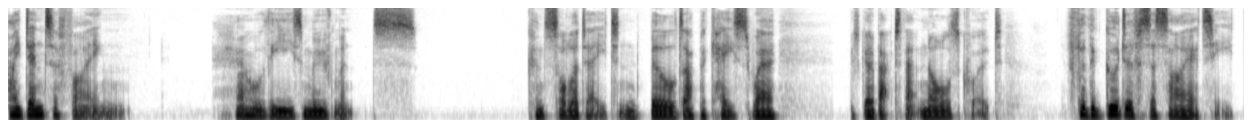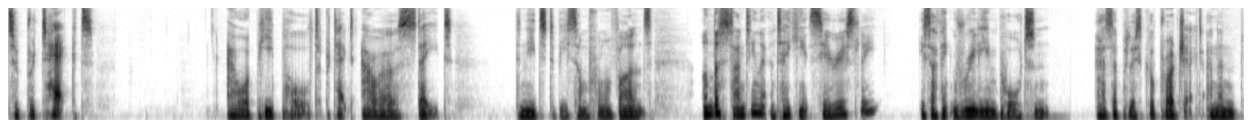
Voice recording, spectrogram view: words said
identifying how these movements consolidate and build up a case where, to go back to that Knowles quote, for the good of society, to protect our people, to protect our state, there needs to be some form of violence. Understanding that and taking it seriously is, I think, really important as a political project. And, and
